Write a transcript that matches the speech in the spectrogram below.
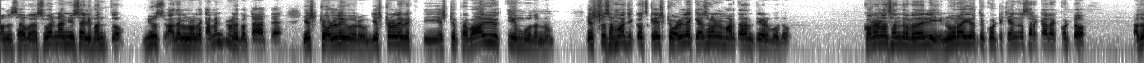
ಅವನು ಸವ, ಸುವರ್ಣ ನ್ಯೂಸಲ್ಲಿ ಬಂತು. ನ್ಯೂಸ್ ಅದನ್ನು ನೋಡಿದ ಕಮೆಂಟ್ ನೋಡಿದ ಗೊತ್ತಾಗುತ್ತೆ ಎಷ್ಟು ಒಳ್ಳೆಯವರು ಎಷ್ಟು ಒಳ್ಳೆ ವ್ಯಕ್ತಿ, ಎಷ್ಟು ಪ್ರಭಾವಿ ವ್ಯಕ್ತಿ ಎಂಬುದನ್ನು, ಎಷ್ಟು ಸಮಾಜಕ್ಕೋಸ್ಕರ ಎಷ್ಟು ಒಳ್ಳೆ ಕೆಲಸಗಳನ್ನು ಮಾಡ್ತಾರೆ ಅಂತ ಹೇಳ್ಬೋದು. ಕೊರೋನಾ ಸಂದರ್ಭದಲ್ಲಿ ನೂರೈವತ್ತು ಕೋಟಿ ಕೇಂದ್ರ ಸರ್ಕಾರ ಕೊಟ್ಟು, ಅದು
